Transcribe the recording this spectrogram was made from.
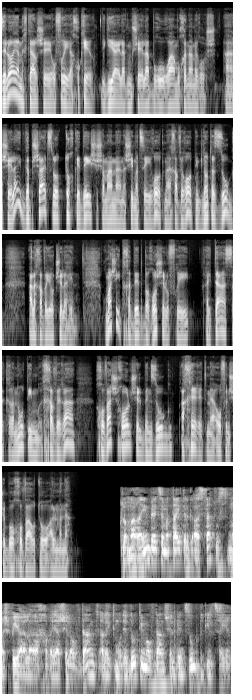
זה לא היה מחקר שעופרי, החוקר, הגיע אליו עם שאלה ברורה מוכנה מראש. השאלה התגבשה אצלו תוך כדי ששמע מהנשים הצעירות, מהחברות, מבנות הזוג, על החוויות שלהן. ומה שהתחדד בראש של עופרי הייתה הסקרנות אם חברה חווה שכול של בן זוג אחרת מהאופן שבו חווה אותו אלמנה. כלומר, האם בעצם הטייטל, הסטטוס משפיע על החוויה של האובדן, על ההתמודדות עם האובדן של בן זוג בגיל צעיר?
